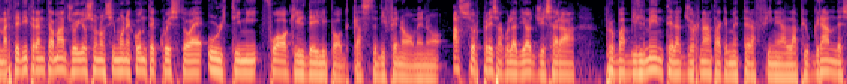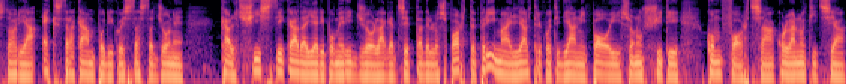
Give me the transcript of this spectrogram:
Martedì 30 maggio, io sono Simone Conte e questo è Ultimi Fuochi, il daily podcast di Fenomeno. A sorpresa quella di oggi sarà probabilmente la giornata che metterà fine alla più grande storia extracampo di questa stagione calcistica. Da ieri pomeriggio la Gazzetta dello Sport, prima e gli altri quotidiani poi sono usciti con forza con la notizia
